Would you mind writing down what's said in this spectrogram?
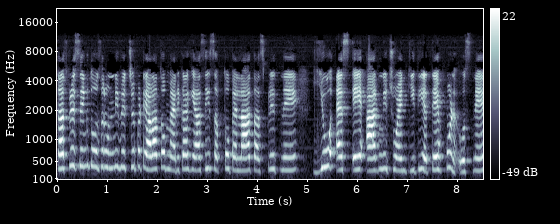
ਤਸਪ੍ਰੀਤ ਸਿੰਘ 2019 ਵਿੱਚ ਪਟਿਆਲਾ ਤੋਂ ਅਮਰੀਕਾ ਗਿਆ ਸੀ। ਸਭ ਤੋਂ ਪਹਿਲਾਂ ਤਸਪ੍ਰੀਤ ਨੇ USA ਆਰਮੀ ਜੁਆਇਨ ਕੀਤੀ ਅਤੇ ਹੁਣ ਉਸਨੇ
